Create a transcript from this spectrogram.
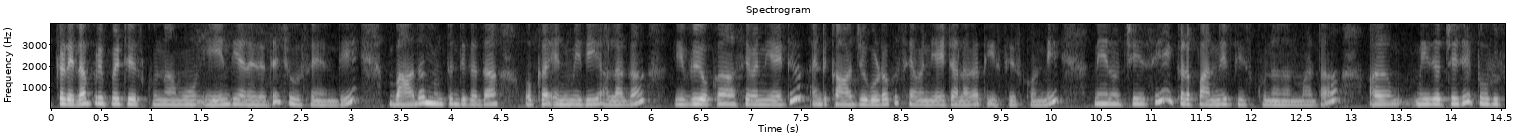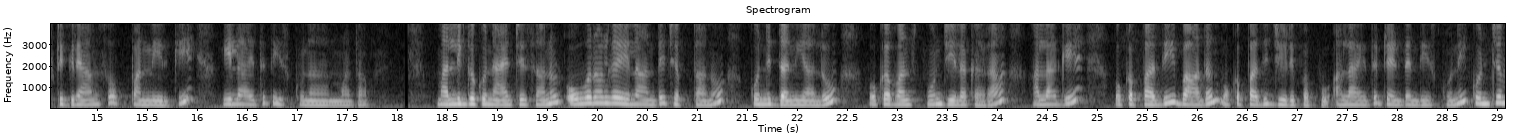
ఇక్కడ ఎలా ప్రిపేర్ చేసుకున్నాము ఏంటి అనేది అయితే చూసేయండి. బాదం ఉంటుంది కదా ఒక ఎనిమిది అలాగా ఇవి ఒక సెవెన్ ఎయిట్ అండ్ కాజు కూడా ఒక సెవెన్ ఎయిట్ అలాగా తీసి తీసుకోండి. నేను వచ్చేసి ఇక్కడ పన్నీర్ తీసుకున్నాను అనమాట మీది వచ్చేసి టూ ఫిఫ్టీ గ్రామ్స్ ఆఫ్ పన్నీర్కి ఇలా అయితే తీసుకున్నాను అనమాట మళ్ళీ ఇంకా కొన్ని యాడ్ చేశాను. ఓవరాల్గా ఎలా అంటే చెప్తాను. కొన్ని ధనియాలు ఒక వన్ స్పూన్ జీలకర్ర అలాగే ఒక పది బాదం ఒక పది జీడిపప్పు. అలా అయితే టెన్ టెన్ తీసుకొని కొంచెం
